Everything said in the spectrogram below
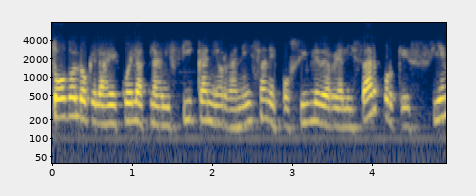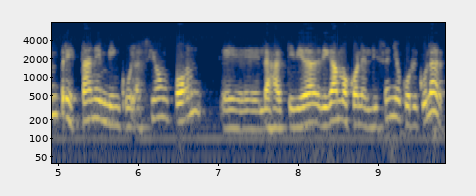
todo lo que las escuelas planifican y organizan es posible de realizar porque siempre están en vinculación con eh, las actividades, digamos, con el diseño curricular.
